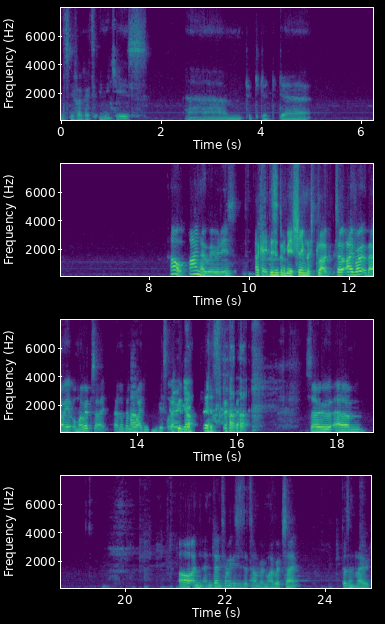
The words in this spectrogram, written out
let's see if I go to images. Um, da, da, da, oh, I know where it is. Okay, this is going to be a shameless plug. So I wrote about it on my website, and I don't know oh, why I didn't just well, go there first. so, um, oh, and, and don't tell me this is the time when my website doesn't load.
